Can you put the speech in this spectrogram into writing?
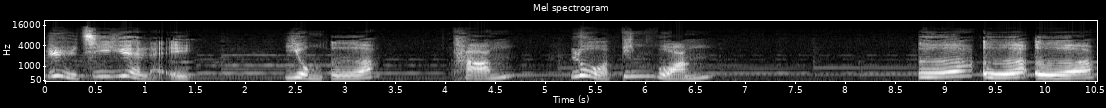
日积月累，咏鹅，唐，骆宾王。鹅鹅鹅，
